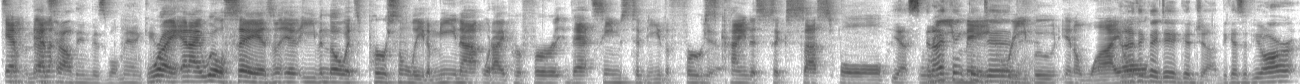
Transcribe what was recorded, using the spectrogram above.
stuff. And- And, that's and- how the Invisible Man came. Right, and I will say, as even though it's personally to me not what I prefer, that seems to be the first Yeah. kind of successful Yes, and I think they did- reboot in a while. And I think they did a good job because if you are,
